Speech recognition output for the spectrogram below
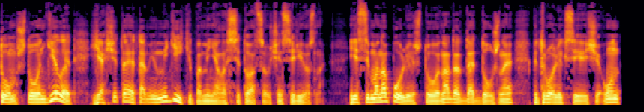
том, что он делает, я считаю, там и в медийке поменялась ситуация очень серьезно. Если монополию, что надо дать должное Петру Алексеевичу. Он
